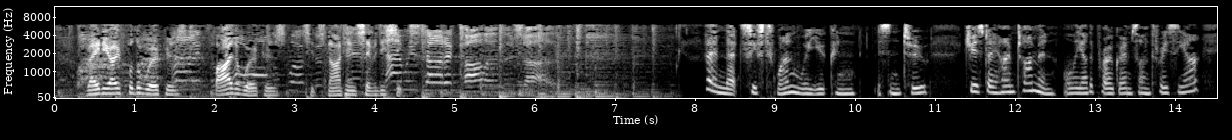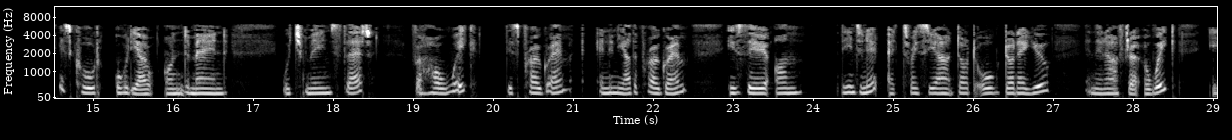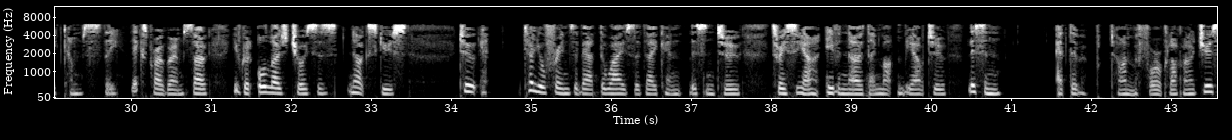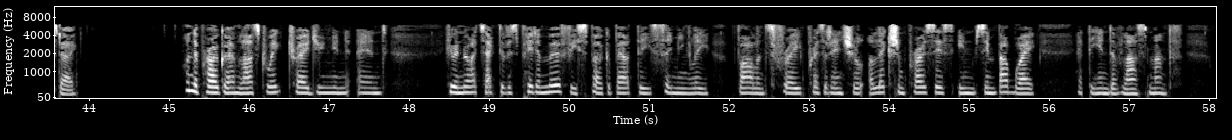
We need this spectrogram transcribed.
radio for the workers, by the workers, since 1976. And that fifth one where you can listen to Tuesday Home Time and all the other programs on 3CR is called Audio on Demand, which means that for a whole week, this program and any other program is there on the internet at 3cr.org.au and then after a week it comes the next program. So you've got all those choices, no excuse to tell your friends about the ways that they can listen to 3CR, even though they mightn't be able to listen at the time of 4 o'clock on a Tuesday. On the program last week, trade union and human rights activist Peter Murphy spoke about the seemingly violence-free presidential election process in Zimbabwe at the end of last month,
